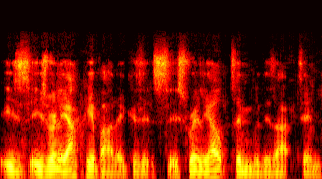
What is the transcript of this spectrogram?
he's he's really happy about it because it's it's really helped him with his acting.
